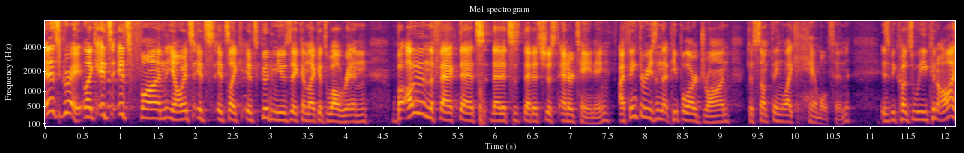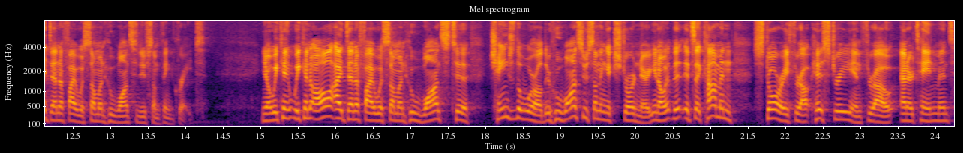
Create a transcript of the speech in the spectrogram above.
and it's great. Like it's it's fun. You know, it's it's it's like it's good music and like it's well written. But other than the fact that it's, that it's that it's just entertaining, I think the reason that people are drawn to something like Hamilton is because we can all identify with someone who wants to do something great. You know, we can, we can all identify with someone who wants to change the world or who wants to do something extraordinary. You know, it, it's a common story throughout history and throughout entertainment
